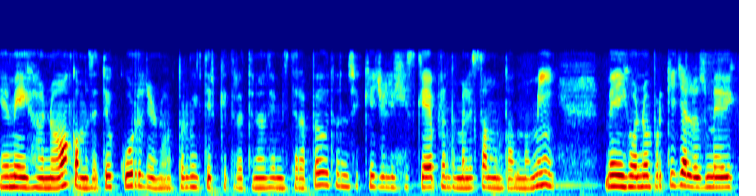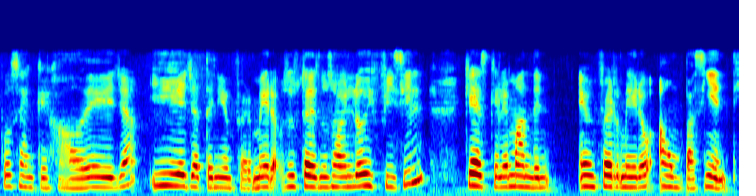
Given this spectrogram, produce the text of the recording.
Y me dijo, no, ¿cómo se te ocurre? Yo no voy a permitir que traten así a mis terapeutas, no sé qué. Yo le dije, es que de pronto me le está montando a mí. Me dijo, no, porque ya los médicos se han quejado de ella y ella tenía enfermera. O sea, ustedes no saben lo difícil que es que le manden enfermero a un paciente.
